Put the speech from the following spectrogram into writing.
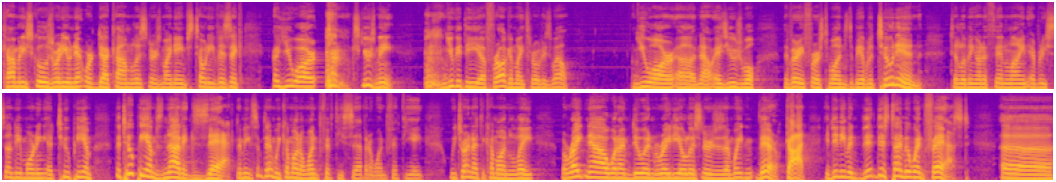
Comedy Schools Radio Network.com listeners. My name's Tony Vicich. Uh, you are, excuse me, you get the uh, frog in my throat as well. You are uh, now, as usual, the very first ones to be able to tune in to Living on a Thin Line every Sunday morning at 2 p.m. The 2 p.m. is not exact. I mean, sometimes we come on at 157 or 158. We try not to come on late. But right now, what I'm doing, radio listeners, is I'm waiting. There, God, it didn't even, this time it went fast. Uh,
